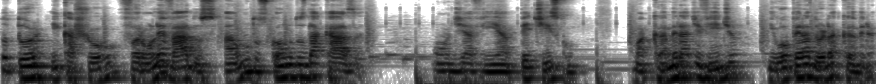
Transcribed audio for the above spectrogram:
tutor e cachorro foram levados a um dos cômodos da casa, onde havia petisco, uma câmera de vídeo e o operador da câmera.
